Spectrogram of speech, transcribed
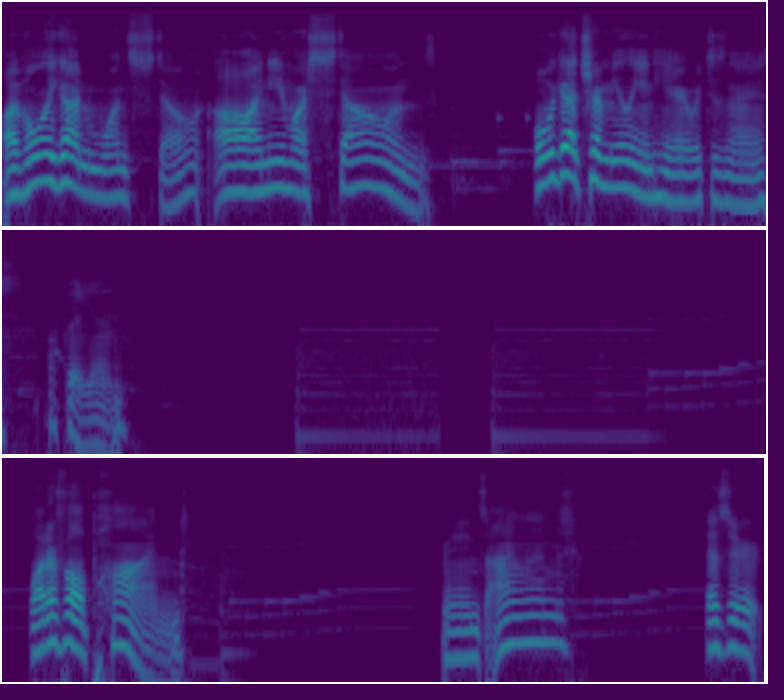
Oh, I've only gotten one stone. Oh, I need more stones. Well, we got Charmeleon here, which is nice. I'll take it. Waterfall Pond. Remains Island. Desert.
